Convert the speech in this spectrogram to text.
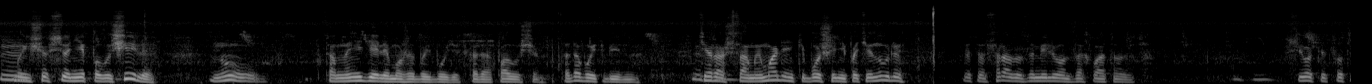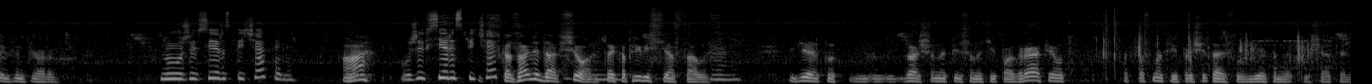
Мы еще все не получили. Ну, там на неделе, может быть, будет, когда получим. Тогда будет видно. Тираж самый маленький, больше не потянули. Это сразу за миллион захватывают. Всего 500 экземпляров. Ну, уже все распечатали? А? Уже все распечатали? Сказали, да, все, только привезти осталось. Где тут дальше написано типография. Вот, вот посмотри, прочитай, что где это мы печатали.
